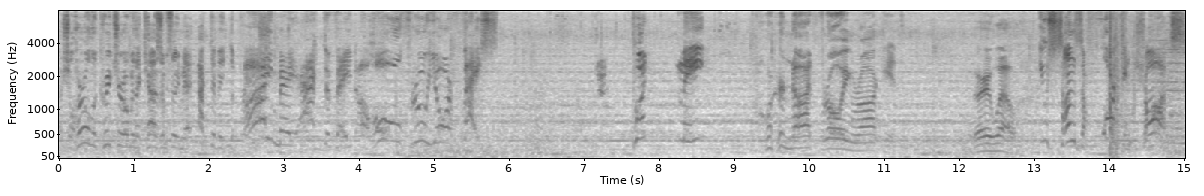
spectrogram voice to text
I shall hurl the creature over the chasm so he may activate the bridge. I may activate a hole through your face. Put me. We're not throwing rockets. Very well. You sons of forking shogs.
